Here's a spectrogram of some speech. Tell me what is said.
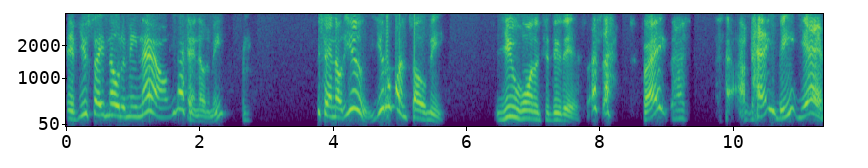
if you say no to me now, you're not saying no to me. You're saying no to you. You the one told me you wanted to do this. That's right. Baby, yes,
